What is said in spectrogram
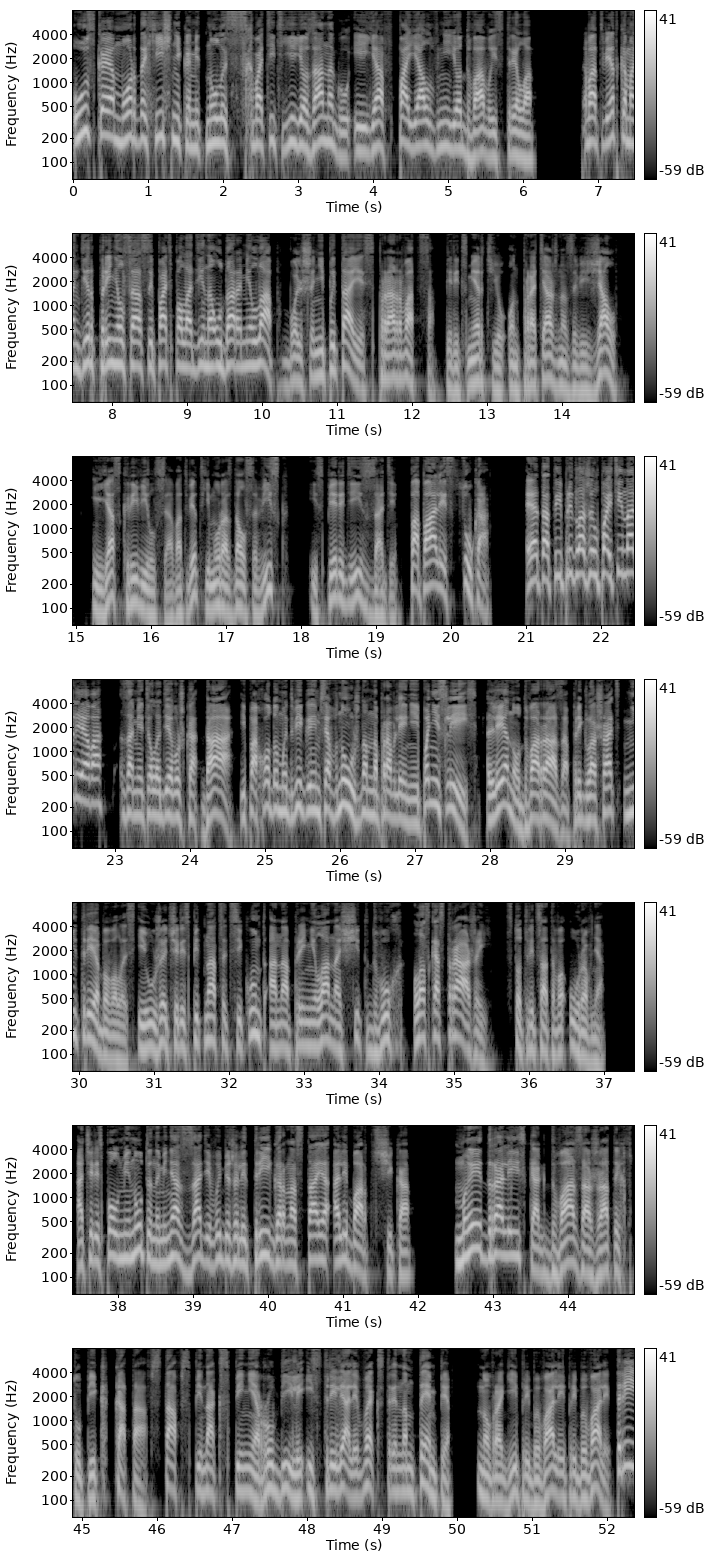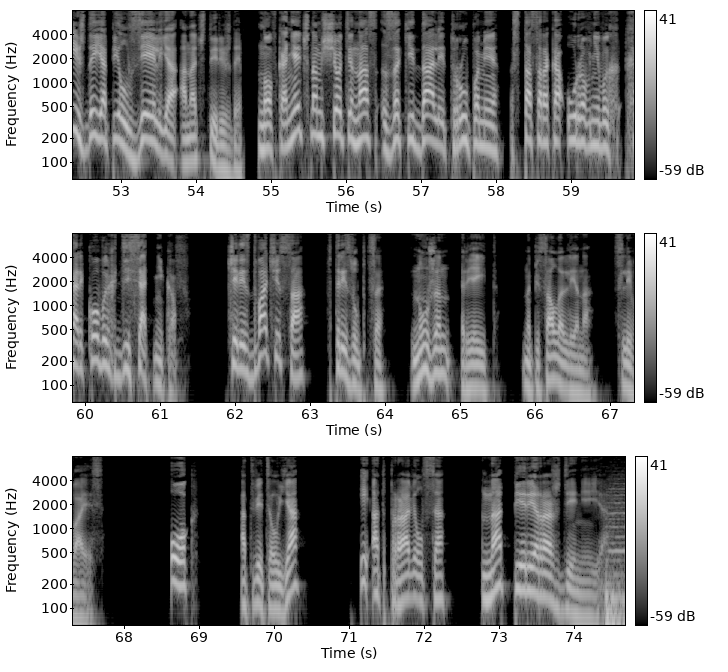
Узкая морда хищника метнулась схватить ее за ногу, и я впаял в нее два выстрела. В ответ командир принялся осыпать паладина ударами лап, больше не пытаясь прорваться. Перед смертью он протяжно завизжал, и я скривился. В ответ ему раздался виск и спереди, и сзади. «Попались, сука!» «Это ты предложил пойти налево!» — заметила девушка. «Да, и походу мы двигаемся в нужном направлении. Понеслись!» Лену два раза приглашать не требовалось, и уже через 15 секунд она приняла на щит двух ласкостражей 130 уровня. А через полминуты на меня сзади выбежали три горностая алибардщика. Мы дрались, как два зажатых в тупик кота. Встав спина к спине, рубили и стреляли в экстренном темпе, но враги прибывали и прибывали. Трижды я пил зелья, а на четырежды. Но в конечном счете нас закидали трупами 140-уровневых харьковых десятников. Через два часа в Трезубце нужен рейд, написала Лена, сливаясь. «Ок», — ответил я и отправился на перерождение.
